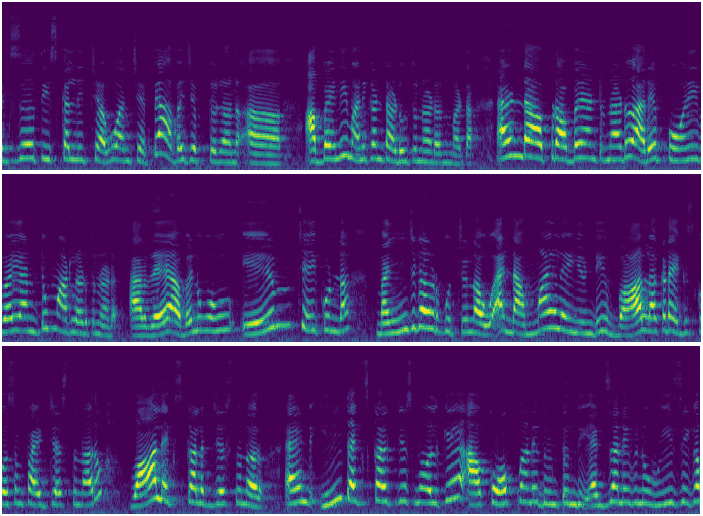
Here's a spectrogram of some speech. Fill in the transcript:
ఎగ్స్ తీసుకెళ్ళిచ్చావు అని చెప్పి అబ్బాయి చెప్తున్నాను. అబ్బాయిని మణికంఠ అడుగుతున్నాడు అనమాట అండ్ అప్పుడు అబ్బాయి అంటున్నాడు అరే పోనీ బాయ్ అంటూ మాట్లాడుతున్నాడు. అరే అబ్బాయి నువ్వు ఏం చేయకుండా మంచిగా అక్కడ కూర్చున్నావు అండ్ అమ్మాయిలు అయ్యుండి వాళ్ళు అక్కడ ఎగ్స్ కోసం ఫైట్ చేస్తున్నారు. వాళ్ళు ఎగ్స్ కలెక్ట్ చేస్తున్నారు. అండ్ ఇంత ఎగ్స్ కలెక్ట్ చేసిన వాళ్ళకే ఆ కోపం అనేది ఉంటుంది. ఎగ్స్ అనేవి నువ్వు ఈజీగా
